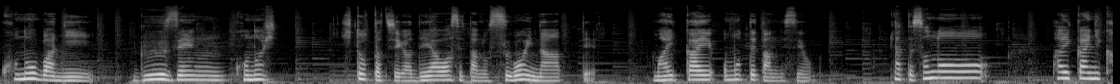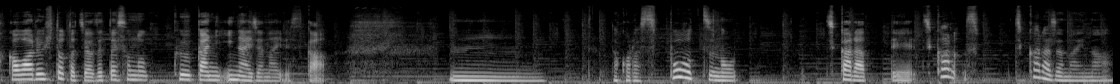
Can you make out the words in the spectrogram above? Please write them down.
この場に偶然この人たちが出会わせたのすごいなって毎回思ってたんですよ。だってその大会に関わる人たちは絶対その空間にいないじゃないですか。うーんだからスポーツの力って力力じゃないな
